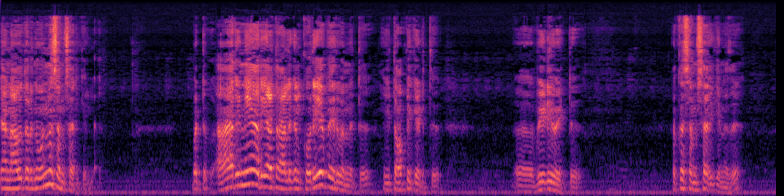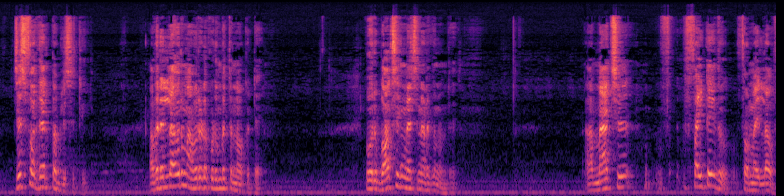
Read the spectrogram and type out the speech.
ഞാൻ നാവ് തുറന്ന് ഒന്നും സംസാരിക്കില്ല. ബട്ട് ആരിനെ അറിയാത്ത ആളുകൾ കുറേ പേര് വന്നിട്ട് ഈ ടോപ്പിക് എടുത്ത് വീഡിയോ ഇട്ട് ഒക്കെ സംസാരിക്കുന്നത് ജസ്റ്റ് ഫോർ ദർ പബ്ലിസിറ്റി അവരെല്ലാവരും അവരുടെ കുടുംബത്തെ നോക്കട്ടെ. ഇപ്പോൾ ഒരു ബോക്സിംഗ് മാച്ച് നടക്കുന്നുണ്ട്. ആ മാച്ച് ഫൈറ്റ് ചെയ്തു ഫോർ മൈ ലവ്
